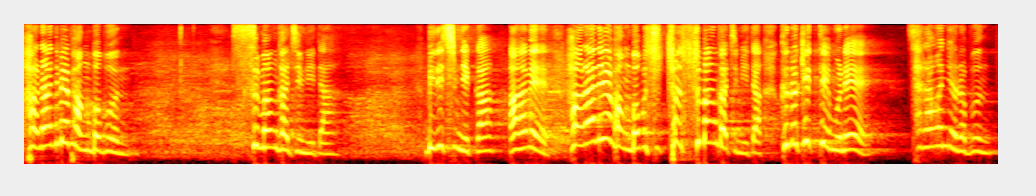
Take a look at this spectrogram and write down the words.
하나님의 방법은 수만 가지입니다. 믿으십니까? 아멘. 하나님의 방법은 수천 수만 가지입니다. 그렇기 때문에 사랑하는 여러분,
